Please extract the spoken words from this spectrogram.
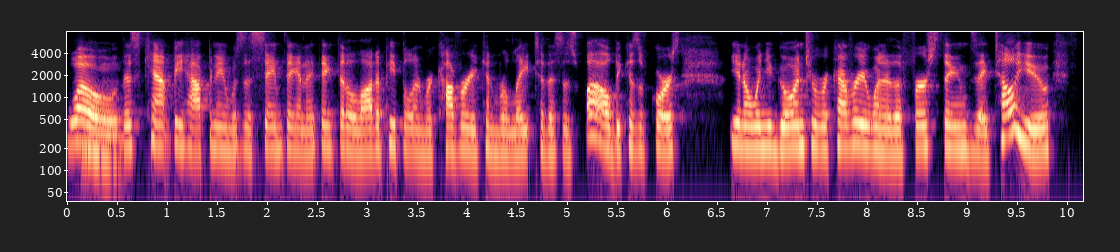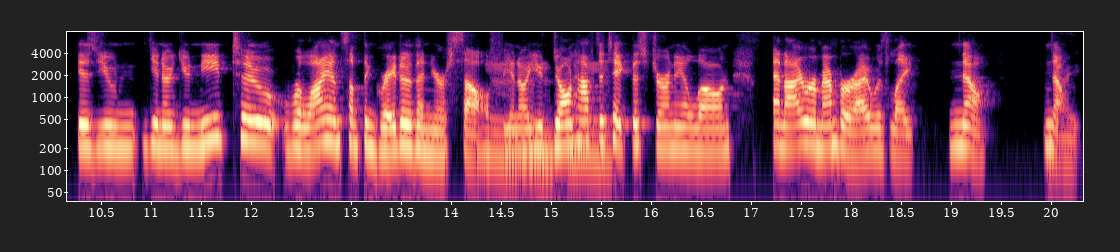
whoa mm. this can't be happening was the same thing and i think that a lot of people in recovery can relate to this as well because of course you know when you go into recovery one of the first things they tell you is you you know you need to rely on something greater than yourself mm-hmm. you know you don't have to mm-hmm. take this journey alone and I remember I was like, no, no, right.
